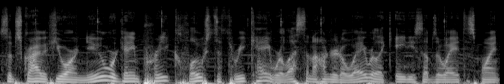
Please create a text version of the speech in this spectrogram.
subscribe if you are new. We're getting pretty close to 3K. We're less than 100 away. We're like 80 subs away at this point.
